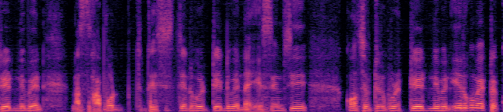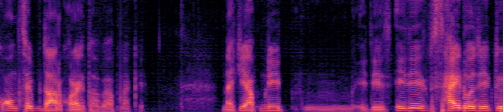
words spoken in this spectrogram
ট্রেড নেবেন না সাপোর্ট রেসিস্ট্যান্ট উপর ট্রেড নেবেন না এসএমসি কনসেপ্টের উপরে ট্রেড নেবেন? এরকম একটা কনসেপ্ট দাঁড় করাইতে হবে আপনাকে। নাকি আপনি এই যে এই যে সাইড ওয়াইজে একটু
